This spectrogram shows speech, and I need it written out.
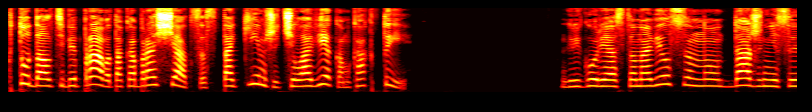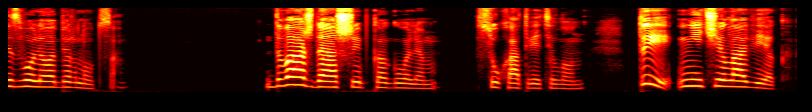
Кто дал тебе право так обращаться с таким же человеком, как ты?» Григорий остановился, но даже не соизволил обернуться. «Дважды ошибка, голем», — сухо ответил он. «Ты не человек,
